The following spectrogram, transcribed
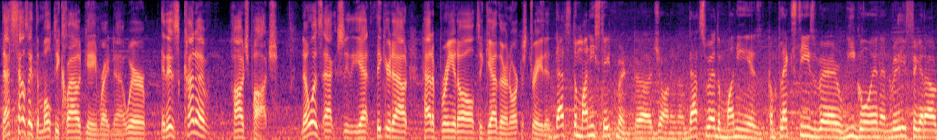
that sounds like the multi-cloud game right now, where it is kind of hodgepodge. No one's actually yet figured out how to bring it all together and orchestrate it. That's the money statement, uh, John. You know, that's where the money is. Complexity is where we go in and really figure out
